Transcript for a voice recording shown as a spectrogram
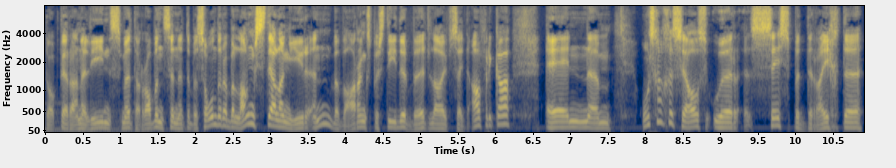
Dr. Annelien Smit Robinson het 'n besondere belangstelling hierin, bewaringsbestuurder BirdLife Suid-Afrika en um, ons gaan gesels oor ses bedreigde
